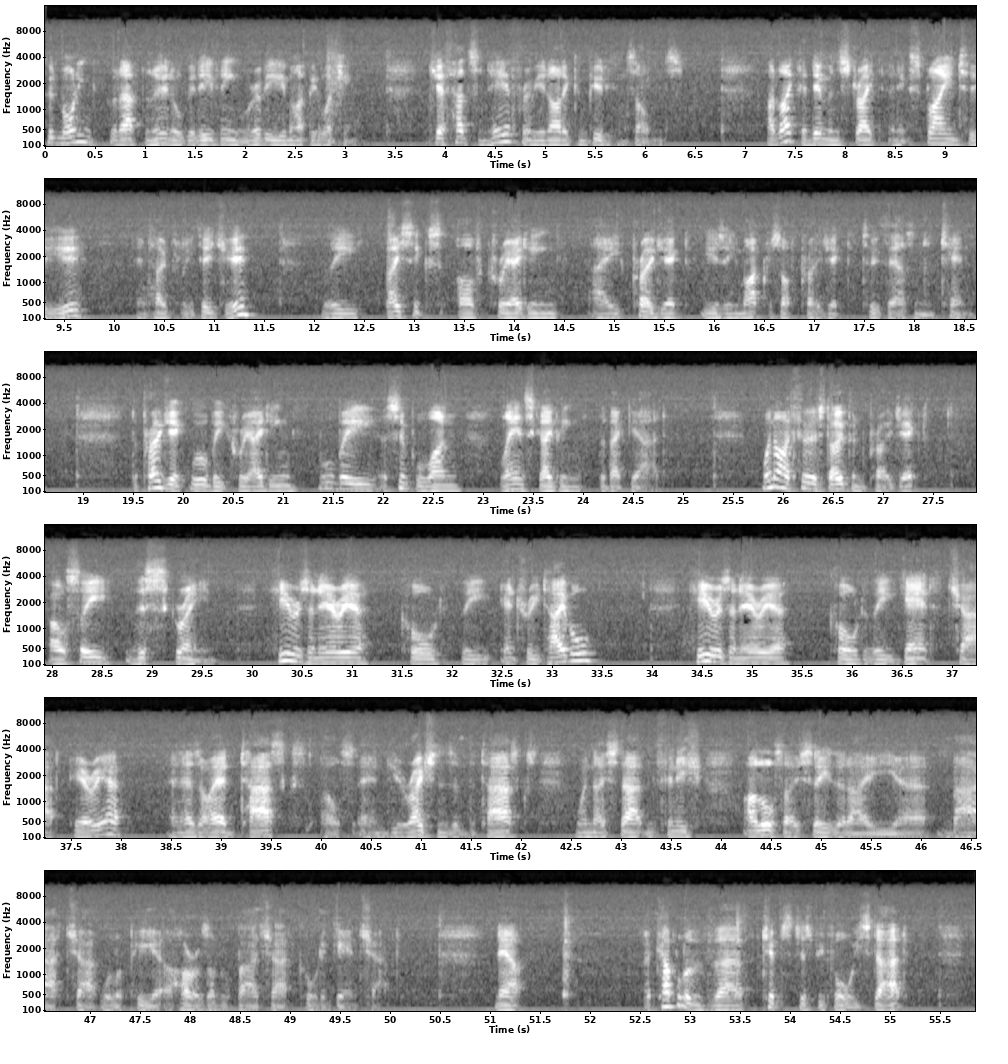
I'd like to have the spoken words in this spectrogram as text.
Good morning, good afternoon or good evening, wherever you might be watching. Jeff Hudson here from United Computer Consultants. I'd like to demonstrate and explain to you, and hopefully teach you, the basics of creating a project using Microsoft Project 2010. The project we'll be creating will be a simple one, landscaping the backyard. When I first open project, I'll see this screen. Here is an area called the entry table. Here is an area called the Gantt chart area and as I add tasks and durations of the tasks when they start and finish I'll also see that a uh, bar chart will appear, a horizontal bar chart called a Gantt chart. Now a couple of uh, tips just before we start.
